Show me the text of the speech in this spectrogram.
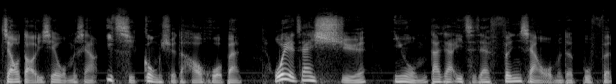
教导一些我们想一起共学的好伙伴。我也在学，因为我们大家一直在分享我们的部分。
